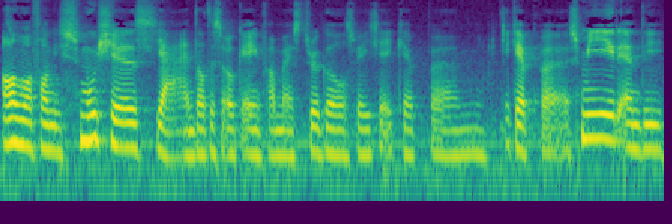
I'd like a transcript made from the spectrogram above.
Allemaal van die smoesjes. Ja, en dat is ook een van mijn struggles, weet je. Ik heb, um, ik heb uh, Smier en die,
